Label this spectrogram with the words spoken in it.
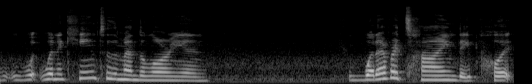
W- when it came to The Mandalorian, whatever time they put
